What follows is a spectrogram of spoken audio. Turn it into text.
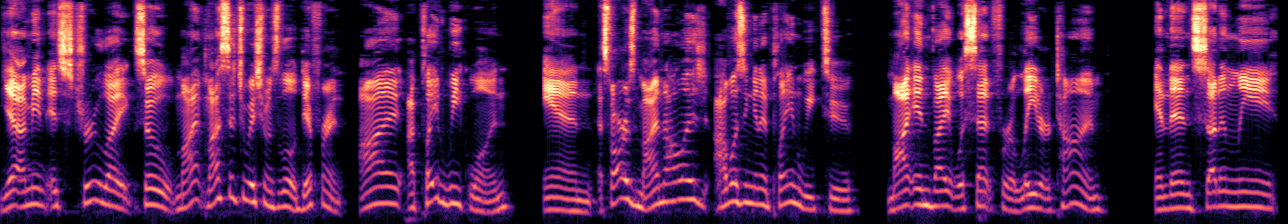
Yeah, I mean it's true. Like, so my my situation was a little different. I I played week one, and as far as my knowledge, I wasn't gonna play in week two. My invite was set for a later time, and then suddenly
